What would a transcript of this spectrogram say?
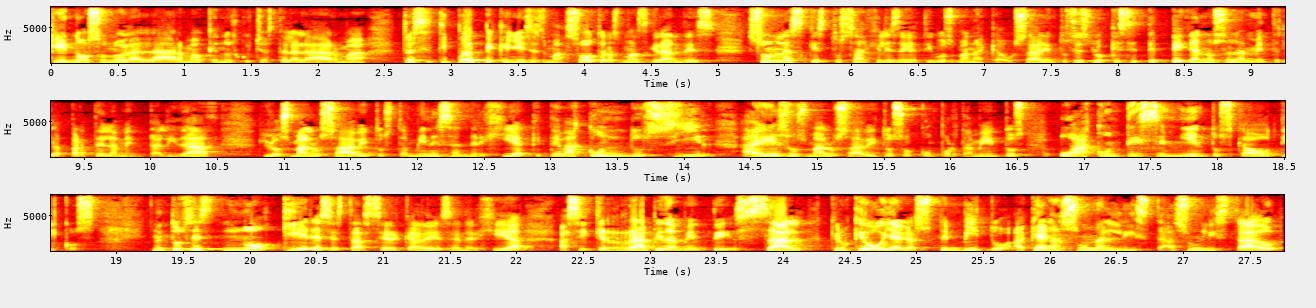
que no sonó la alarma o que no escuchaste la alarma. Todo ese tipo de pequeñeces más otras más grandes son las que estos ángeles negativos van a causar. Entonces lo que se te pega no solamente es la parte de la mentalidad, los malos hábitos, también esa energía que te va a conducir a esos malos hábitos o comportamientos o acontecimientos caóticos. Entonces no quieres estar cerca de esa energía, así que rápidamente sal. Quiero que hoy hagas, te invito a que hagas una lista, haz un listado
